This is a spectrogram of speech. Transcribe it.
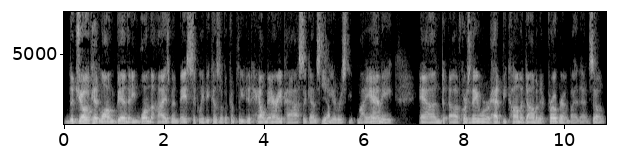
the joke had long been that he won the Heisman basically because of a completed Hail Mary pass against yeah. the University of Miami. And uh, of course, they were had become a dominant program by then. So,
